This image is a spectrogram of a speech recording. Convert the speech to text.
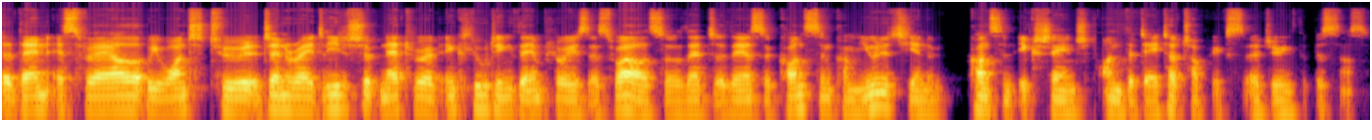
uh, then as well, we want to generate leadership network, including the employees as well, so that there's a constant community and a constant exchange on the data topics during the business.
